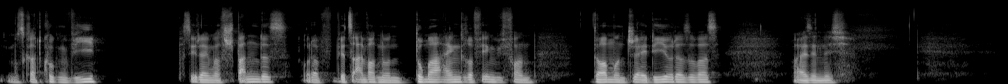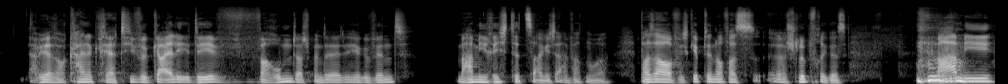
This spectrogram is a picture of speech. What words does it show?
ich muss gerade gucken, wie. Passiert irgendwas Spannendes? Oder wird es einfach nur ein dummer Eingriff irgendwie von Dom und JD oder sowas? Weiß ich nicht. Habe ich jetzt auch keine kreative, geile Idee, warum Judgment Day hier gewinnt. Mami richtet, sage ich einfach nur. Pass auf, ich gebe dir noch was äh, Schlüpfriges. Mami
